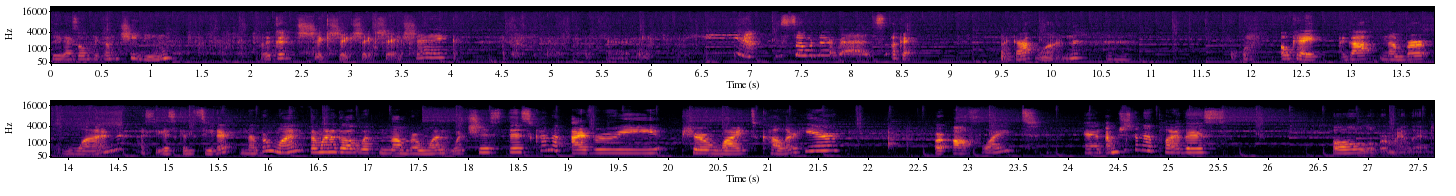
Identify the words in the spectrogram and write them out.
So you guys don't think I'm cheating. But a good shake, shake, shake, shake, shake. Yeah, I'm so nervous. Okay, I got one. Okay, I got number one, as you guys can see there, number one. So I'm gonna go with number one, which is this kind of ivory pure white color here, or off-white. And I'm just gonna apply this all over my lid.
